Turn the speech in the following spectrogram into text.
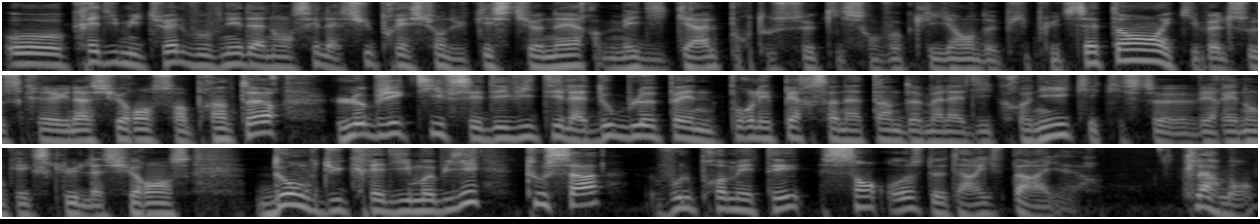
Au Crédit Mutuel, vous venez d'annoncer la suppression du questionnaire médical pour tous ceux qui sont vos clients depuis plus de 7 ans et qui veulent souscrire une assurance emprunteur. L'objectif, c'est d'éviter la double peine pour les personnes atteintes de maladies chroniques et qui se verraient donc exclues de l'assurance, donc du crédit immobilier. Tout ça, vous le promettez, sans hausse de tarifs par ailleurs. Clairement,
